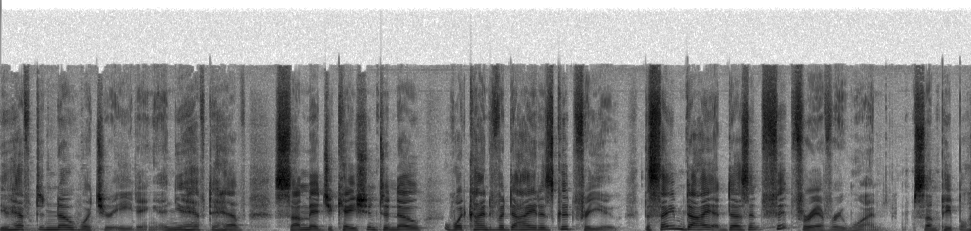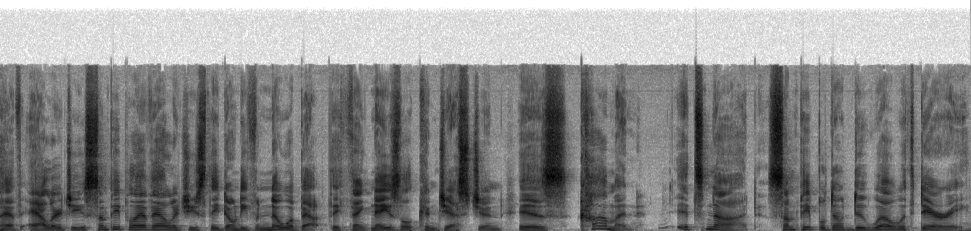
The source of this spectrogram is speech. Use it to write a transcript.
You have to know what you're eating, and you have to have some education to know what kind of a diet is good for you. The same diet doesn't fit for everyone. Some people have allergies. Some people have allergies they don't even know about. They think nasal congestion is common. It's not. Some people don't do well with dairy.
